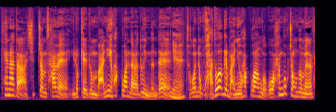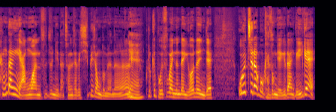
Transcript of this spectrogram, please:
캐나다 10.4회 이렇게 좀 많이 확보한 나라도 있는데 예. 저건 좀 과도하게 많이 확보한 거고 한국 정도면은 상당히 양호한 수준이다. 전 세계 10위 정도면은 예. 그렇게 볼 수가 있는데 이거는 이제 꼴찌라고 계속 얘기를 하니까 이게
